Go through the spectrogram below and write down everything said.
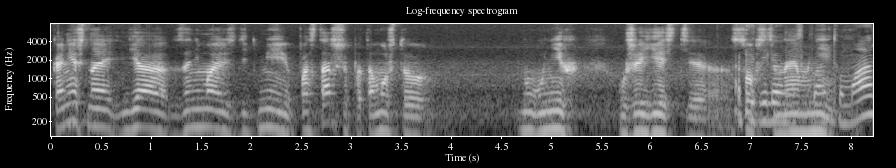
конечно, я занимаюсь детьми постарше, потому что ну, у них уже есть э, собственное мнение. ума.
